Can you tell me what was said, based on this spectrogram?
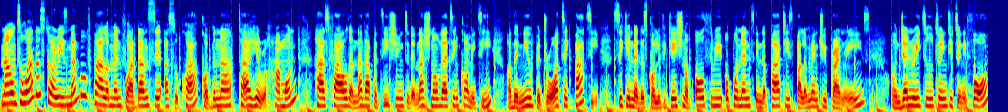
Now to other stories, Member of Parliament for Adanse Asokwa, Kobina Tahiru Hammond, has filed another petition to the National Vetting Committee of the New Patriotic Party, seeking the disqualification of all three opponents in the party's parliamentary primaries. On January 2, 2024,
